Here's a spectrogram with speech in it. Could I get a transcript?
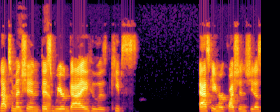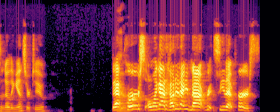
Not to mention this Yeah. weird guy who is, keeps asking her questions she doesn't know the answer to. That Yeah. purse! Oh my god, how did I not re- see that purse?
